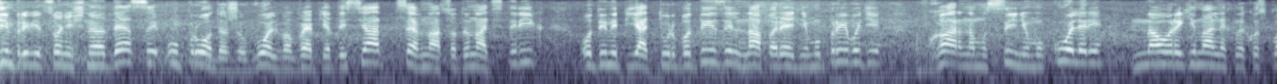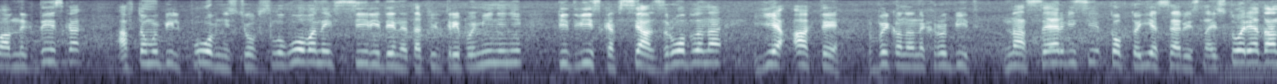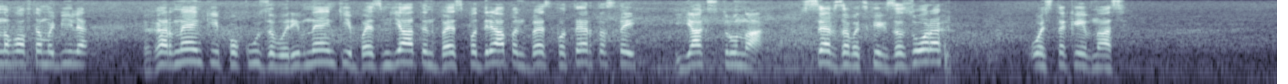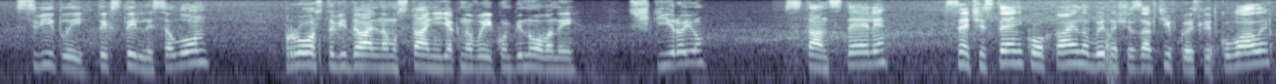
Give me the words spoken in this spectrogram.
Всім привіт сонячної Одеси. У продажу Volvo V50. Це в нас 11 рік, 1,5 турбодизель на передньому приводі, в гарному синьому кольорі, на оригінальних легкосплавних дисках. Автомобіль повністю обслугований, всі рідини та фільтри поміняні. Підвізка вся зроблена. Є акти виконаних робіт на сервісі, тобто є сервісна історія даного автомобіля. Гарненький, по кузову рівненький, без м'ятин, без подряпин, без потертостей, як струна. Все в заводських зазорах. Ось такий в нас світлий текстильний салон. Просто в ідеальному стані, як новий комбінований з шкірою. Стан стелі. Все чистенько, охайно. Видно, що за автівкою слідкували.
